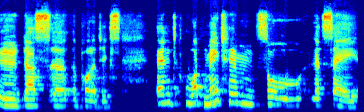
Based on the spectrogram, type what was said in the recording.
uh, does uh, politics. And what made him so, let's say,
